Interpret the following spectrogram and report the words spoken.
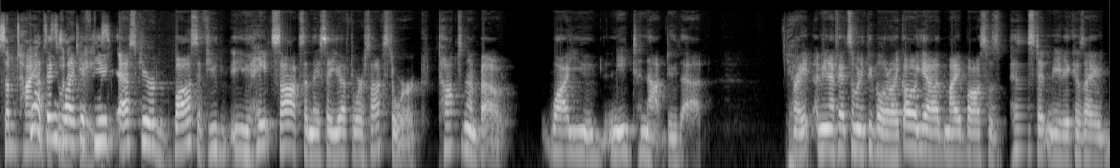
Sometimes yeah, things like if you ask your boss if you you hate socks and they say you have to wear socks to work, talk to them about why you need to not do that. Yeah. Right? I mean, I've had so many people who are like, "Oh yeah, my boss was pissed at me because I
